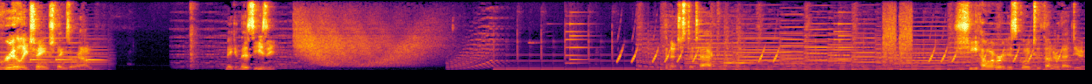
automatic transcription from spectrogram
really changed things around. Making this easy. Attack. She, however, is going to thunder that dude.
